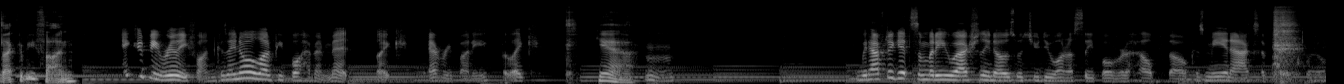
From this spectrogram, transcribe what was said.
That could be fun. It could be really fun, because I know a lot of people haven't met, like, everybody, but like, Yeah. hmm. We'd have to get somebody who actually knows what you do on a sleepover to help, though, because me and Axe have no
